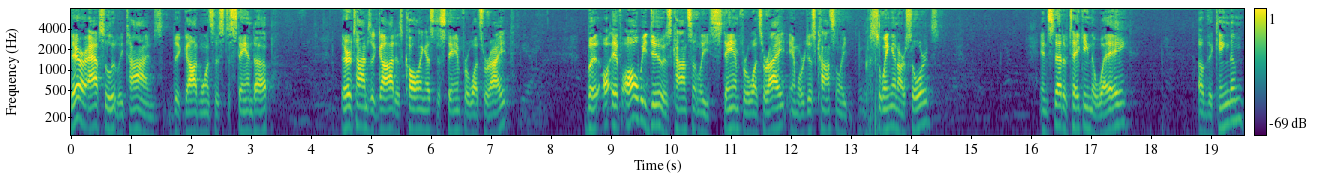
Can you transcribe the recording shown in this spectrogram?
There are absolutely times that God wants us to stand up. There are times that God is calling us to stand for what's right. But if all we do is constantly stand for what's right and we're just constantly swinging our swords, instead of taking the way of the kingdom,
